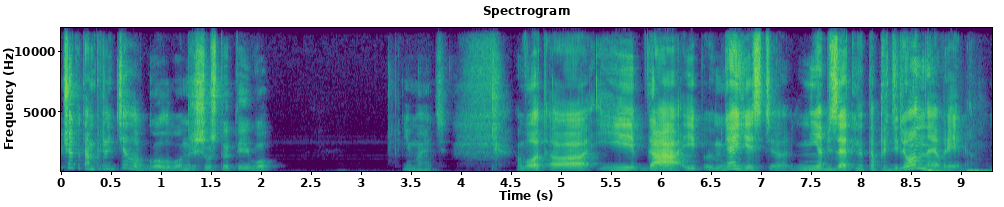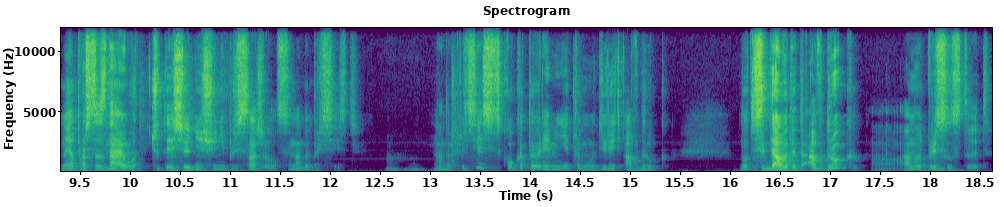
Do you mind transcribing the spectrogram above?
что-то там прилетело в голову, он решил, что это его. Понимаете? Вот, а, и да, и у меня есть, э, не обязательно это определенное время, но я просто знаю, вот что-то я сегодня еще не присаживался, надо присесть. Надо присесть и сколько-то времени этому уделить, а вдруг? Вот всегда вот это, а вдруг, а, оно присутствует.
